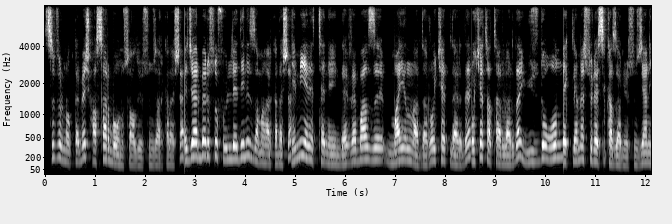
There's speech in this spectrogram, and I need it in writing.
%0.5 hasar bonusu alıyorsunuz arkadaşlar. Ve Cerberus'u fulllediğiniz zaman arkadaşlar gemi yeteneğinde ve bazı mayınlarda, roketlerde, roket atarlarda %10 bekleme süresi kazanıyorsunuz. Yani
